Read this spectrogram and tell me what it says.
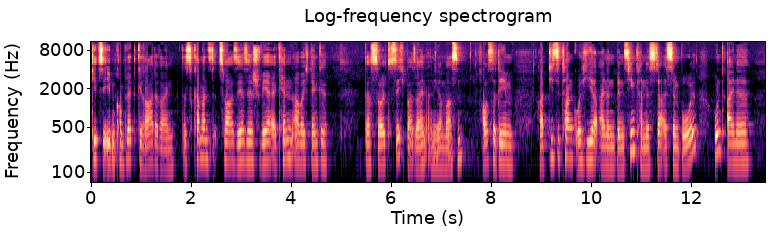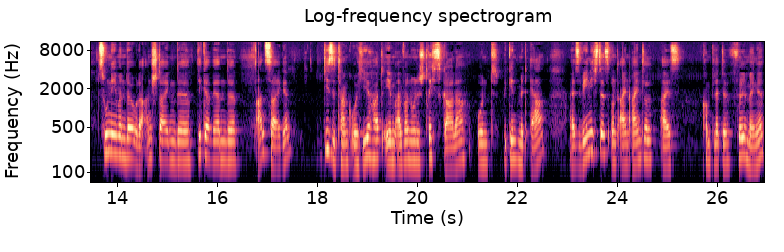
geht sie eben komplett gerade rein. Das kann man zwar sehr, sehr schwer erkennen, aber ich denke, das sollte sichtbar sein einigermaßen. Außerdem hat diese Tankuhr hier einen Benzinkanister als Symbol und eine zunehmende oder ansteigende, dicker werdende Anzeige. Diese Tankuhr hier hat eben einfach nur eine Strichskala und beginnt mit R als wenigstes und ein Eintel als komplette Füllmenge.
